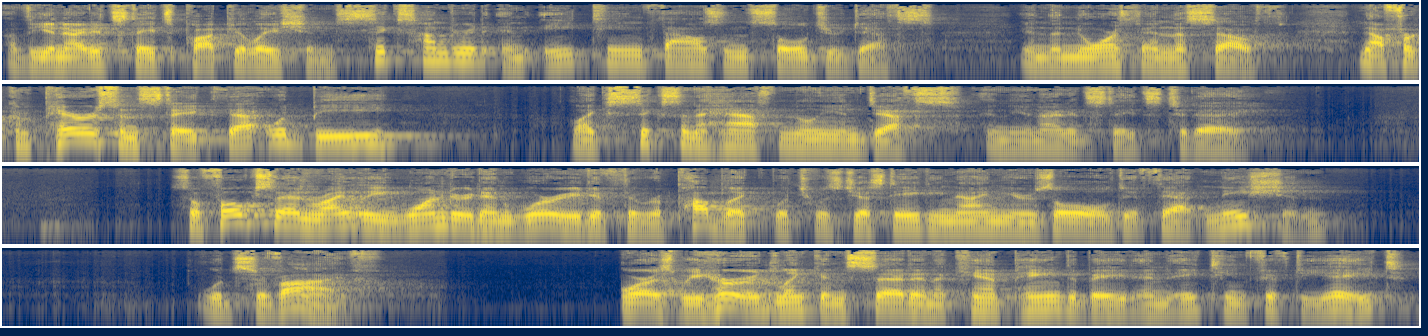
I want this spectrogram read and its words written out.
of the United States population, 618,000 soldier deaths in the North and the South. Now, for comparison's sake, that would be like six and a half million deaths in the United States today. So, folks then rightly wondered and worried if the Republic, which was just 89 years old, if that nation would survive. Or, as we heard, Lincoln said in a campaign debate in 1858,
